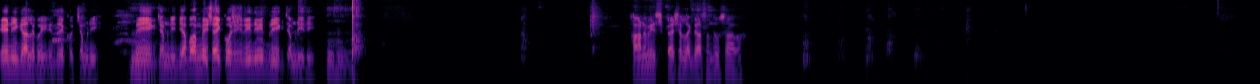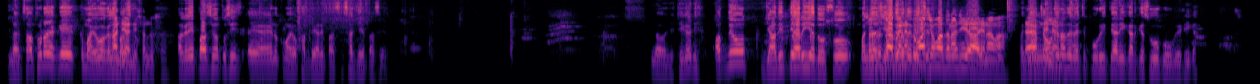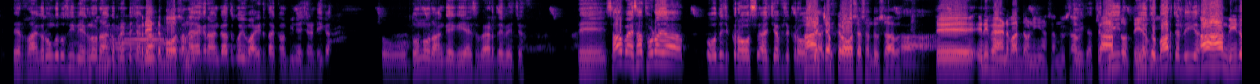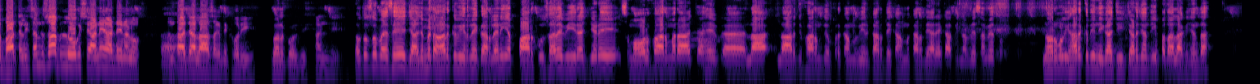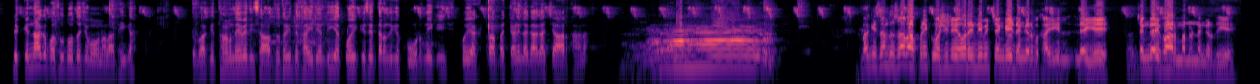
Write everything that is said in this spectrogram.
ਇਹ ਨਹੀਂ ਗੱਲ ਕੋਈ, ਇਧਰ ਦੇਖੋ ਚਮੜੀ। ਬਰੀਕ ਚਮੜੀ ਦੀ ਆਪਾਂ ਹਮੇਸ਼ਾ ਹੀ ਕੋਸ਼ਿਸ਼ ਰਹਿੰਦੀ ਵੀ ਬਰੀਕ ਚਮੜੀ ਦੀ। ਹੂੰ ਹੂੰ। ਥਾਣ ਵੀ ਸਪੈਸ਼ਲ ਲੱਗਾ ਸੰਧੂ ਸਾਹਿਬ। ਲੈ ਸਾਹਿਬ ਥੋੜਾ ਜਿਹਾ ਅੱਗੇ ਘੁਮਾਇਓ ਅਗਲੇ ਹਾਂਜੀ ਹਾਂਜੀ ਪਾਸੇ ਸੰਧੂ ਸਾਹਿਬ। ਅਗਲੇ ਪਾਸਿਓਂ ਤੁਸੀਂ ਅਹ, ਇਹਨੂੰ ਘੁਮਾਇਓ ਖੱਬੇ ਵਾਲੇ ਪਾਸੇ ਸੱਜੇ ਪਾਸੇ। ਲਓ ਜੀ ਠੀਕ ਆ ਜੀ। ਅੱਧਿਓ ਜਿਆਦੀ ਤਿਆਰੀ ਆ ਦੋਸਤੋ ਪੰਜਾਂ ਛੇ ਦਿਨਾਂ ਦੇ ਵਿੱਚ। ਚੋਵਾਂ ਦਿਨਾਂ ਹੀ ਆ ਜਾਣਾ ਵਾ। ਪੰਜਾਂ ਚੌਂ ਦਿਨਾਂ ਦੇ ਵਿੱਚ ਪੂਰੀ ਤਿਆਰੀ ਕਰਕੇ ਸੂਪ ਹੋਊਗੀ ਠੀਕ ਆ। ਤੇ ਰੰਗ ਰੁੰਗ ਤੁਸੀਂ ਵੇਖ ਲਓ ਰੰਗ ਪ੍ਰਿੰਟ ਚੰਗਾ Print ਬਹੁਤ ਸੋਹਣਾ। ਬਲੈਕ ਰੰਗ ਆ ਤੇ ਕੋਈ ਵਾਈਟ ਦਾ ਕੰਬੀਨੇਸ਼ਨ ਠੀਕ ਆ। ਸੋ ਦੋਨੋਂ ਰੰਗ ਹੈਗੇ ਆ ਇਸ ਵੈਟ ਦੇ ਵਿੱਚ। ਤੇ ਸਾਹਿਬ ਐਸਾ ਥੋੜਾ ਜਿਹਾ ਉਹਦੇ ਚ ਕ੍ਰੋਸ ਐਚਐਫ ਚ ਕ੍ਰੋਸ ਹਾਂ ਚੱਪ ਕ੍ਰੋਸ ਹੈ ਸੰਧੂ ਸਾਹਿਬ। ਤੇ ਇਹਦੀ ਫੈਂਡ ਵੱਧ ਹੋਣੀ ਆ ਸੰਧੂ ਠੀਕ ਆ ਸਾਹਿਬ ਤੇ ਚਾਰ 20 ਤੋਂ ਉੱਤੇ 20 ਤੋਂ ਬਾਹਰ ਚੱਲੀ ਆ। ਹਾਂ ਹਾਂ 20 ਤੋਂ ਬਾਹਰ ਚੱਲੀ। ਸੰਧੂ ਸਾਹਿਬ ਲੋਕ ਸਿਆਣੇ ਸਾਡੇ ਨਾਲੋਂ। ਅੰਦਾਜ਼ਾ ਲਾ ਸਕਦੇ ਖੋਰੀ। ਬਿਲਕੁਲ ਜੀ। ਹਾਂਜੀ। ਤੋਂ ਸੋ ਵੈਸੇ ਜੱਜਮੈਂਟ ਹਰ ਇੱਕ ਵੀਰ ਨੇ ਕਰ ਲੈਣੀ ਆ ਪਾਰਕੂ ਸਾਰੇ ਵੀਰ ਆ ਜਿਹੜੇ ਸਮਾਲ ਫਾਰਮਰ ਆ ਚਾਹੇ ਲਾਰਜ ਫਾਰਮ ਦੇ ਉੱਪਰ ਕੰਮ ਵੀਰ ਕਰਦੇ ਕੰਮ ਕਰਦੇ ਆ ਰਹੇ ਕਾਫੀ ਲੰਬੇ ਸਮੇਂ ਤੋਂ। ਨਾਰਮਲੀ ਹਰ ਇੱਕ ਦੀ ਨਿਗਾਹ ਚੀਜ਼ ਚੜ ਜਾਂਦੀ ਹੈ ਪਤਾ ਲੱਗ ਜਾਂਦਾ ਵੀ ਕਿੰਨਾ ਕੁ ਪਸ਼ੂ ਦੁੱਧ ਚਵਾਉਣ ਵਾਲਾ ਠੀਕ ਆ। ਤੇ ਬਾਕੀ ਥਣ ਦੇਵੇ ਦੀ ਸਾਫ਼ ਸੁਥਰੀ ਦਿਖਾਈ ਦਿੰਦੀ ਆ ਕੋਈ ਕਿਸੇ ਤਰ੍ਹਾਂ ਦੀ ਰਿਪੋਰਟ ਨਹੀਂ ਕੀ ਕੋਈ ਐਕਸਟਰਾ ਬੱਚਾ ਨਹੀਂ ਲਗਾਗਾ ਚਾਰ ਥਣ। ਬਾਕੀ ਸੰਧੂ ਸਾਹਿਬ ਆਪਣੀ ਕੋਸ਼ਿਸ਼ ਇਹੋ ਰਹਿੰਦੀ ਵੀ ਚੰਗੇ ਡੰਗਰ ਵਿਖਾਈ ਲਈਏ ਚੰਗਾ ਹੀ ਫਾਰਮਰ ਨੂੰ ਡੰਗਰ ਦਈਏ।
